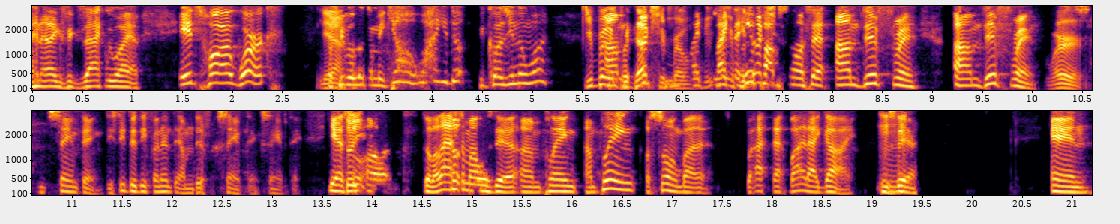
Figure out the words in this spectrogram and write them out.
And that is exactly who I am. It's hard work. Yeah, people look at me, yo, why you do? Because you know what? You bring I'm production, bro. Like, like the hip hop song said, I'm different. I'm different. Word. Same thing. Distinto diferente. I'm different. Same thing. Same thing. Yeah. So So, uh, so the last so- time I was there, I'm playing. I'm playing a song by by that by that guy who's Mhm. there, and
